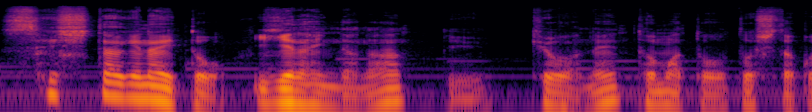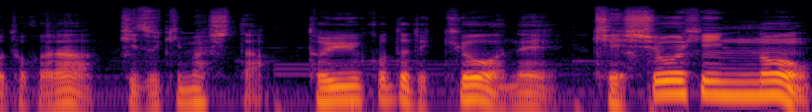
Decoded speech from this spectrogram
接してあげないといけないんだなっていう。今日はね、トマトを落としたことから気づきました。ということで今日はね、化粧品の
